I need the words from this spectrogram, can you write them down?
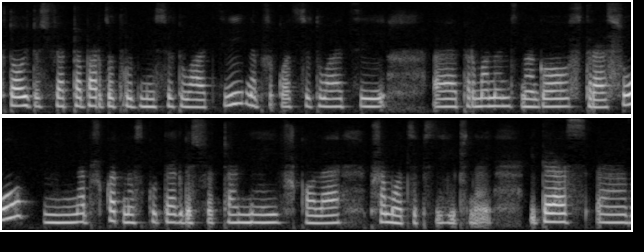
ktoś doświadcza bardzo trudnej sytuacji, na przykład sytuacji permanentnego stresu, mm, na przykład na skutek doświadczanej w szkole przemocy psychicznej. I teraz e,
